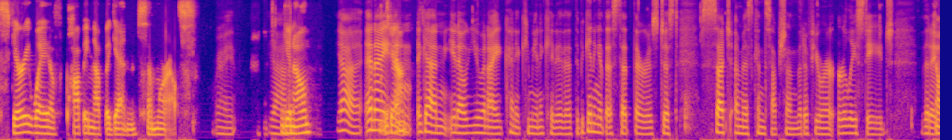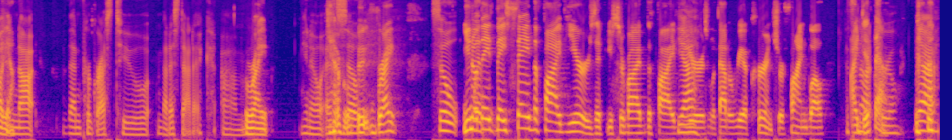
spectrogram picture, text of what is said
scary way of popping up again somewhere else. Right. Yeah. You know? Yeah. And I, Yeah. and again, you know, you and I kind of communicated at the beginning of this that there is just such a misconception that if you're early stage, that it Oh, yeah. cannot then progress to metastatic. Um, Right. you know, and so, right. so, You know, when- they, they say the five years, if you survive the five Yeah. years without a reoccurrence, you're fine. Well, it's I did that. true. Yeah.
